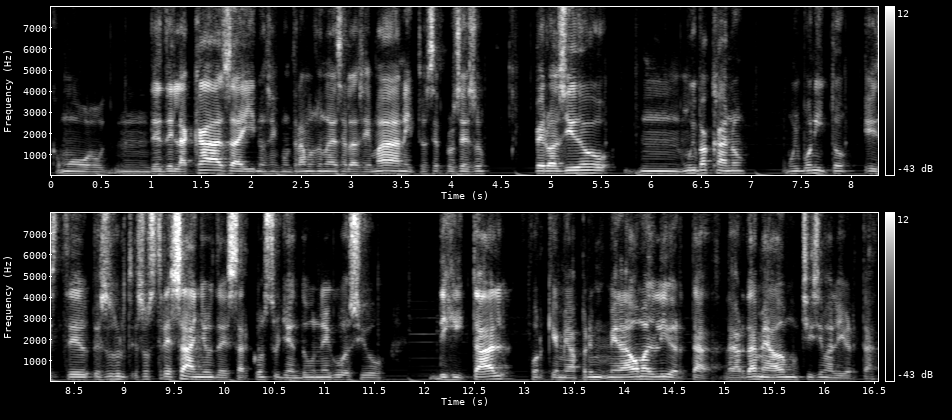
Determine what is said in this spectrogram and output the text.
como mm, desde la casa y nos encontramos una vez a la semana y todo ese proceso, pero ha sido mm, muy bacano, muy bonito este, esos, esos tres años de estar construyendo un negocio digital porque me ha, me ha dado más libertad, la verdad me ha dado muchísima libertad.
